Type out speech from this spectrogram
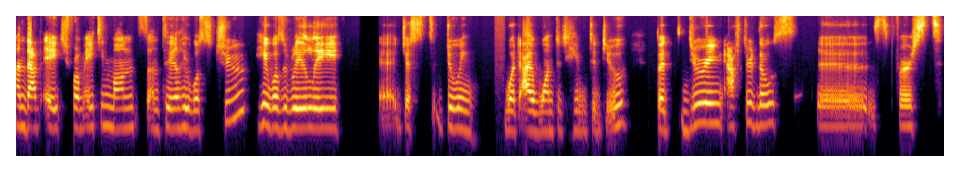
and that age from 18 months until he was two, he was really uh, just doing what I wanted him to do. But during, after those uh, first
